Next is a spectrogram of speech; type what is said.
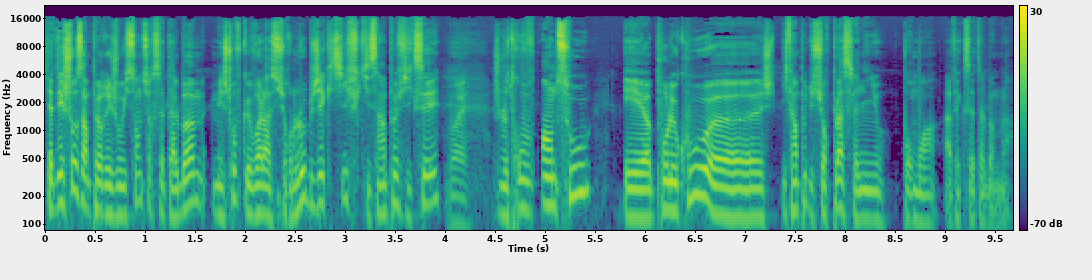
il y a des choses un peu réjouissantes sur cet album, mais je trouve que voilà, sur l'objectif qui s'est un peu fixé, Ouais. je le trouve en dessous. Et euh, pour le coup, euh, il fait un peu du surplace, la Nino, pour moi, avec cet album-là.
